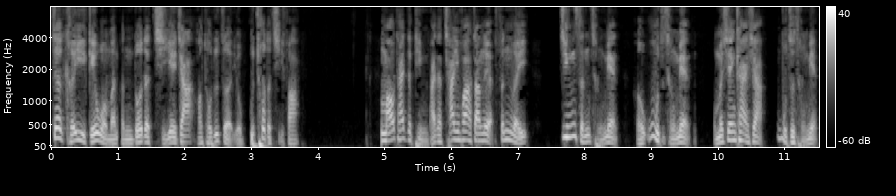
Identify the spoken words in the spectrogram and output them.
这可以给我们很多的企业家和投资者有不错的启发。茅台的品牌的差异化战略分为精神层面和物质层面，我们先看一下物质层面。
